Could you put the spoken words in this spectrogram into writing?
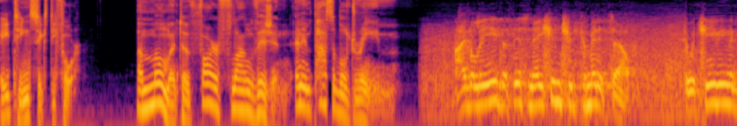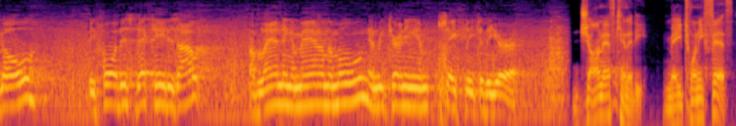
1864. A moment of far flung vision, an impossible dream. I believe that this nation should commit itself to achieving the goal before this decade is out of landing a man on the moon and returning him safely to the earth. John F. Kennedy, May 25th,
